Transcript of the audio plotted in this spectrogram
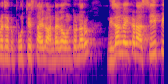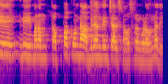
ప్రజలకు పూర్తి స్థాయిలో అండగా ఉంటున్నారు. నిజంగా ఇక్కడ సిపిని మనం తప్పకుండా అభినందించాల్సిన అవసరం కూడా ఉన్నది.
